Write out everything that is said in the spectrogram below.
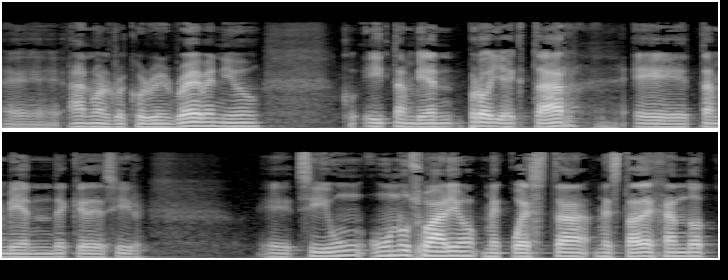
eh, annual recurring revenue y también proyectar eh, también de qué decir eh, si un, un usuario me cuesta me está dejando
